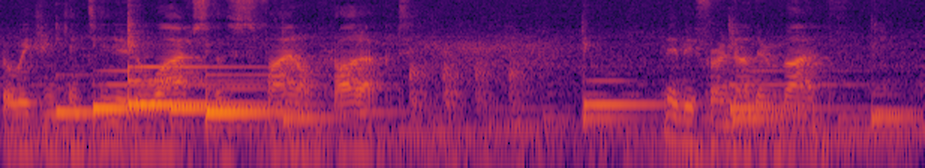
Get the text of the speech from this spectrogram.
But we can continue to watch this final product maybe for another month.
